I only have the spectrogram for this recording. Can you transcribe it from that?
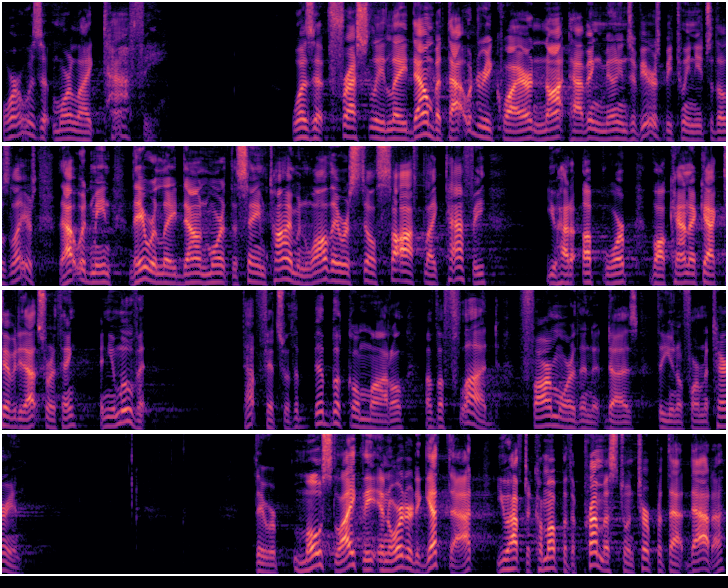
Or was it more like taffy? Was it freshly laid down? But that would require not having millions of years between each of those layers. That would mean they were laid down more at the same time. And while they were still soft like taffy, you had upwarp, volcanic activity, that sort of thing, and you move it. That fits with a biblical model of a flood far more than it does the uniformitarian. They were most likely, in order to get that, you have to come up with a premise to interpret that data.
